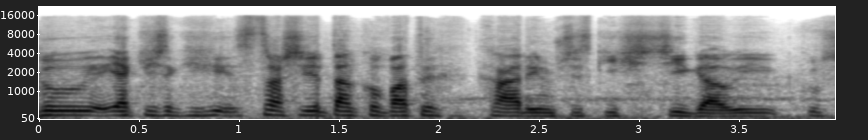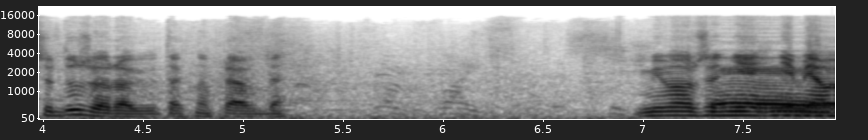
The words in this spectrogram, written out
był jakiś taki strasznie tankowaty Karim, wszystkich ścigał i kurczę dużo robił tak naprawdę. Mimo, że nie, nie miał...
